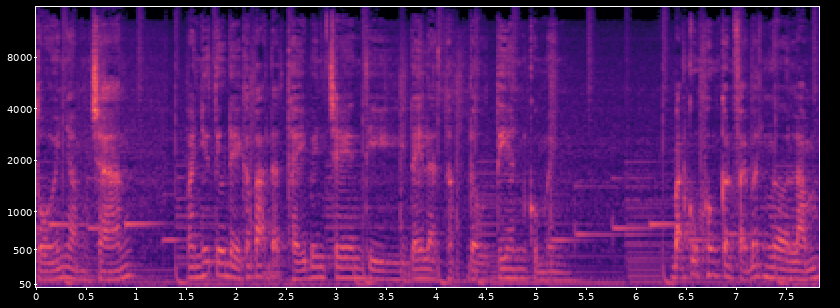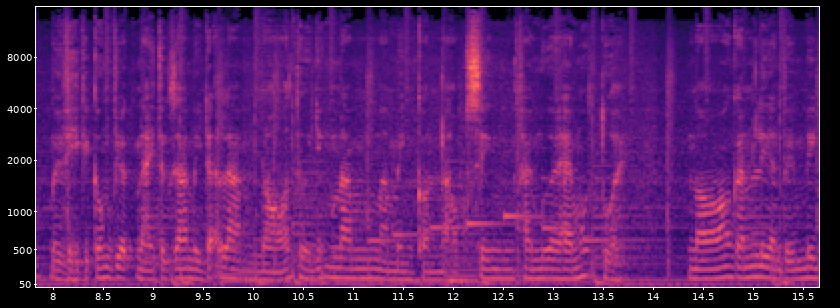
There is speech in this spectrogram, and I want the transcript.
tối nhàm chán. Và như tiêu đề các bạn đã thấy bên trên thì đây là tập đầu tiên của mình. Bạn cũng không cần phải bất ngờ lắm, bởi vì cái công việc này thực ra mình đã làm nó từ những năm mà mình còn là học sinh 20 21 tuổi nó gắn liền với mình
